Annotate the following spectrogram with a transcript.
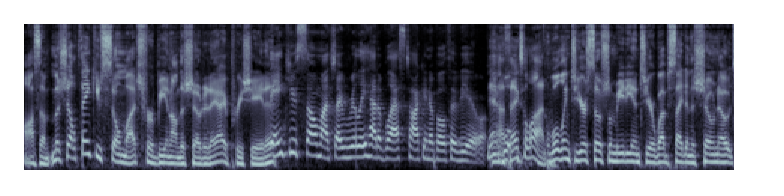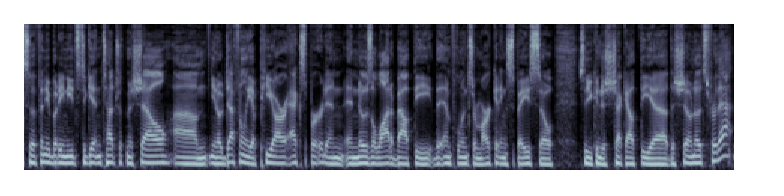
Awesome. Michelle, thank you so much for being on the show today. I appreciate it. Thank you so much. I really had a blast talking to both of you. Yeah. we'll- thanks a lot. We'll link to your social media and to your website in the show notes. So if anybody needs to get in touch with Michelle, um, you know, definitely a PR expert and, and knows a lot about the the influencer marketing space. So so you can just check out the uh, the show notes for that.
